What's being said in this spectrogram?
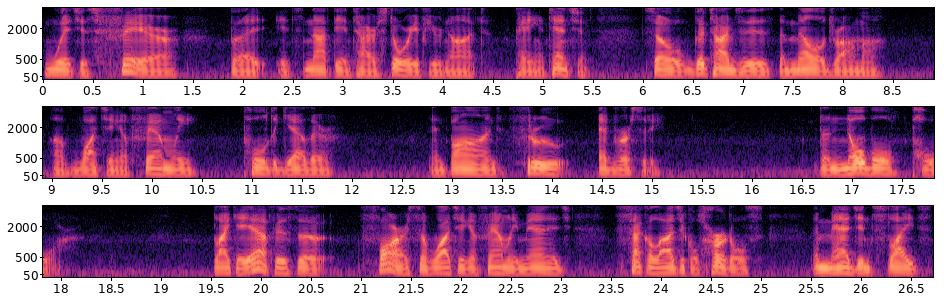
which is fair, but it's not the entire story if you're not paying attention. So, Good Times is the melodrama of watching a family pull together and bond through adversity. The noble poor. Black AF is the farce of watching a family manage psychological hurdles, imagined slights,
